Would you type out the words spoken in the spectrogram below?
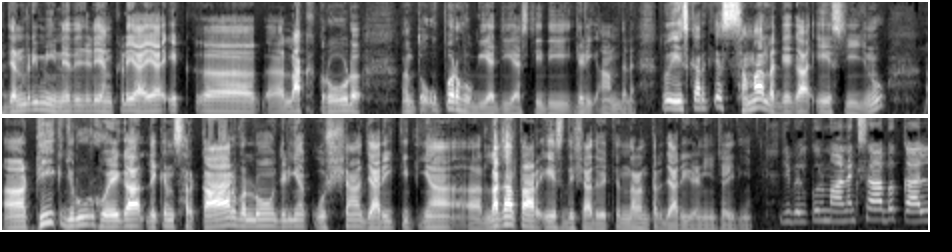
ਜਨਵਰੀ ਮਹੀਨੇ ਦੇ ਜਿਹੜੇ ਅੰਕੜੇ ਆਏ ਆ 1 ਲੱਖ ਕਰੋੜ ਤੋਂ ਉੱਪਰ ਹੋ ਗਈ ਹੈ ਜੀਐਸਟੀ ਦੀ ਜਿਹੜੀ ਆਮਦਨ ਹੈ। ਤੋਂ ਇਸ ਕਰਕੇ ਸਮਾਂ ਲੱਗੇਗਾ ਇਸ ਚੀਜ਼ ਨੂੰ। ਠੀਕ ਜ਼ਰੂਰ ਹੋਏਗਾ ਲੇਕਿਨ ਸਰਕਾਰ ਵੱਲੋਂ ਜਿਹੜੀਆਂ ਕੋਸ਼ਿਸ਼ਾਂ ਜਾਰੀ ਕੀਤੀਆਂ ਲਗਾਤਾਰ ਇਸ ਦਿਸ਼ਾ ਦੇ ਵਿੱਚ ਨਿਰੰਤਰ ਜਾਰੀ ਰਹਿਣੀਆਂ ਚਾਹੀਦੀਆਂ। ਜੀ ਬਿਲਕੁਲ, ਮਾਨਕ ਸਾਹਿਬ ਕੱਲ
